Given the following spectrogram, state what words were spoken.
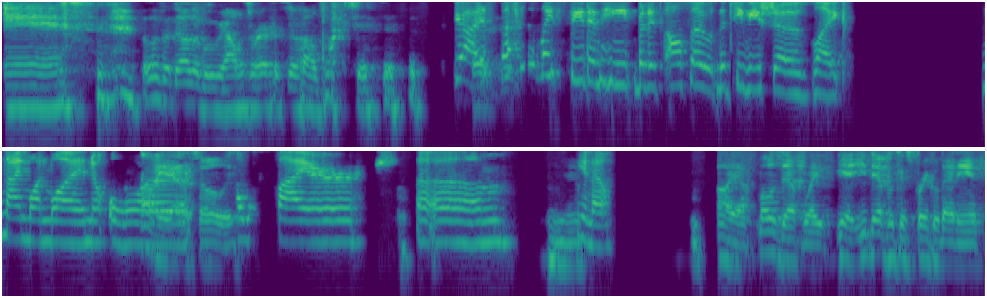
And it was another movie I was referencing I was watching. yeah, it's definitely speed and heat, but it's also the TV shows like 911 or oh, yeah, totally. fire. Um, yeah. You know. Oh yeah, most definitely. Yeah, you definitely can sprinkle that in.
